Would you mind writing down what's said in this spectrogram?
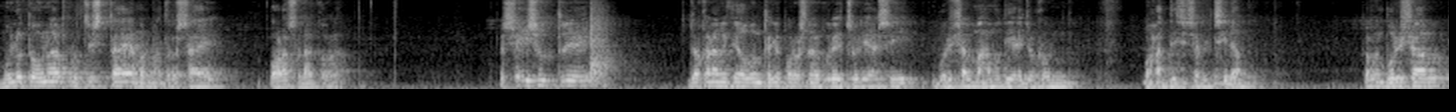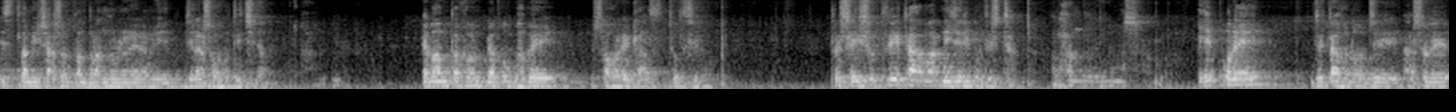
মূলত ওনার প্রচেষ্টায় আমার মাদ্রাসায় পড়াশোনা করা। তো সেই সূত্রে যখন আমি দেওবন থেকে পড়াশোনা করে চলে আসি বরিশাল মাহমুদিয়ায় যখন মহাদ্দিস হিসাবে ছিলাম তখন বরিশাল ইসলামী শাসনতন্ত্র আন্দোলনের আমি জেলা সভাপতি ছিলাম এবং তখন ব্যাপকভাবে শহরে কাজ চলছিল। তো সেই সূত্রে এটা আমার নিজেরই প্রতিষ্ঠান। আলহামদুলিল্লাহ এরপরে যেটা হলো যে আসলে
